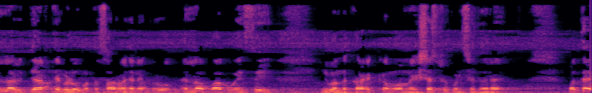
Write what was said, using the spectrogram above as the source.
ಎಲ್ಲ ವಿದ್ಯಾರ್ಥಿಗಳು ಮತ್ತು ಸಾರ್ವಜನಿಕರು ಎಲ್ಲ ಭಾಗವಹಿಸಿ ಈ ಒಂದು ಕಾರ್ಯಕ್ರಮವನ್ನು ಯಶಸ್ವಿಗೊಳಿಸಿದ್ದಾರೆ. ಮತ್ತು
